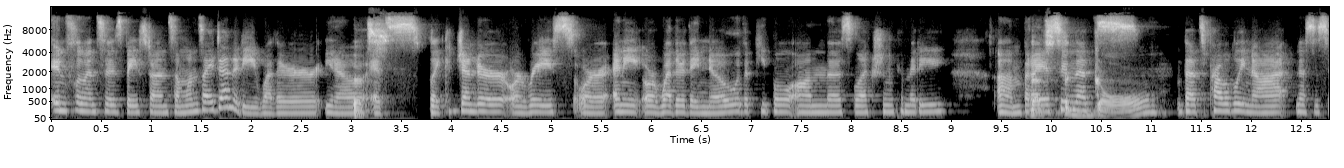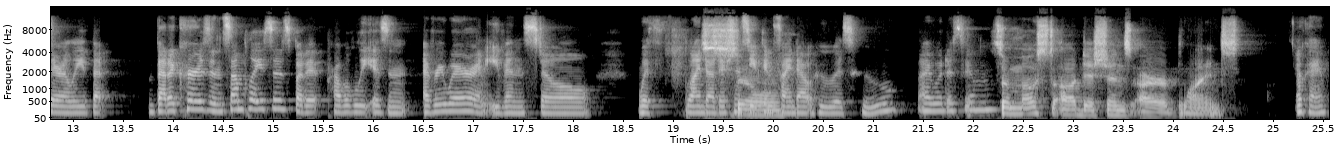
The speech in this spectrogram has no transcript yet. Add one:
influences based on someone's identity, whether, you know, That's... it's like gender or race or any, or whether they know the people on the selection committee. Um, but that's I assume that's goal. That's probably not necessarily that that occurs in some places, but it probably isn't everywhere. And even still, with blind auditions, so, you can find out who is who. I would assume. So most auditions are blind. Okay. At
